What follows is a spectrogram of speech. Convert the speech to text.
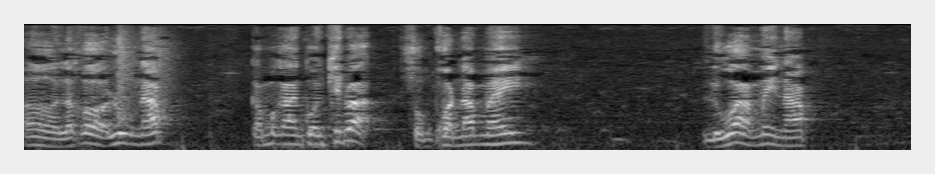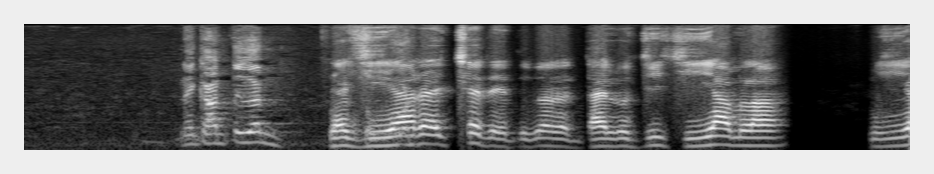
เออ แล้วก็ลูกนับ กรรมการควรคิดว่า สมควรนับไหม หรือว่าไม่นับ ในการเตือน ညကြီးရတဲ့အချက်တွေသူပြောတယ်ဒိုင်လိုကြီးကြီးရမလားမကြီးရ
